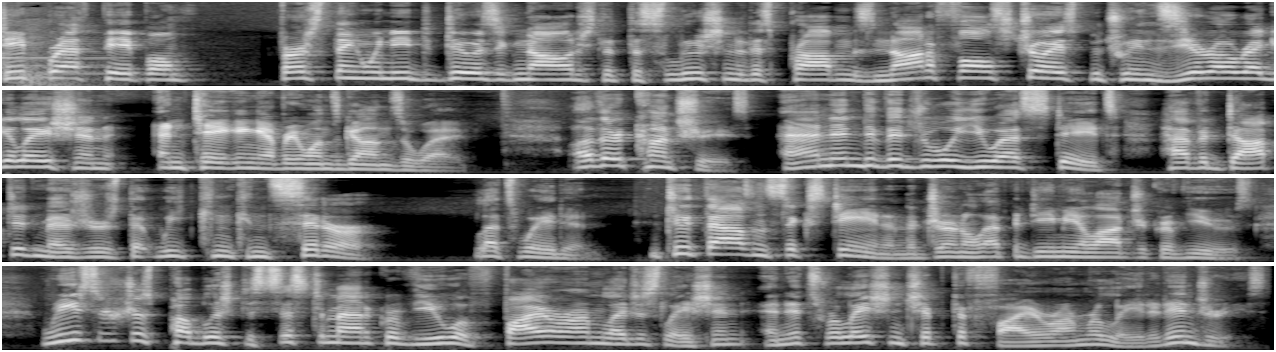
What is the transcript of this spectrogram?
Deep breath, people. First thing we need to do is acknowledge that the solution to this problem is not a false choice between zero regulation and taking everyone's guns away. Other countries and individual US states have adopted measures that we can consider. Let's wade in. In 2016, in the journal Epidemiologic Reviews, researchers published a systematic review of firearm legislation and its relationship to firearm related injuries.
